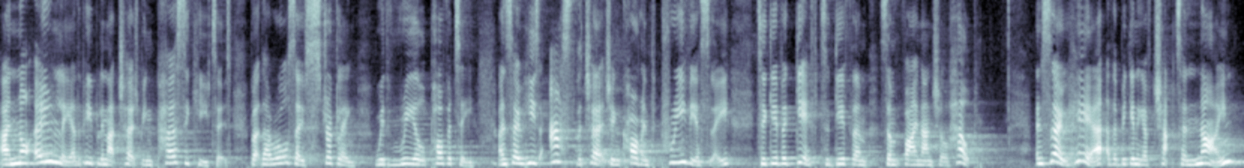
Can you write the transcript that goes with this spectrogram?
And not only are the people in that church being persecuted, but they're also struggling with real poverty. And so he's asked the church in Corinth previously to give a gift to give them some financial help. And so here at the beginning of chapter 9,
